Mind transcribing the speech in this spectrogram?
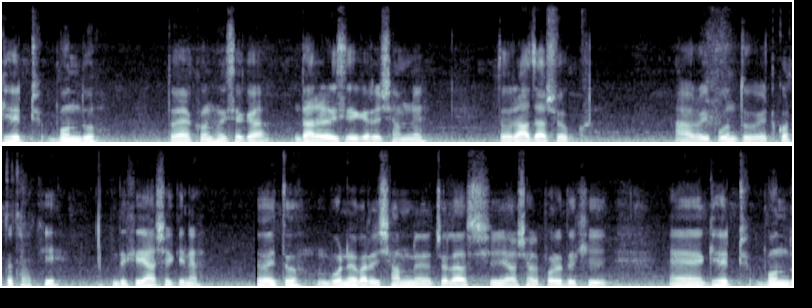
গেট বন্ধ। তো এখন হয়েছে গা দাঁড়া রয়েছে গেটের সামনে। তো রাজা আসুক, আর ওই পর্যন্ত ওয়েট করতে থাকি, দেখি আসে কিনা। তো এই তো, বোনের বাড়ির সামনে চলে আসছি, আসার পরে দেখি গেট বন্ধ।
